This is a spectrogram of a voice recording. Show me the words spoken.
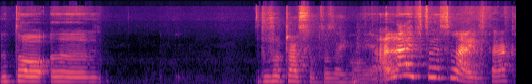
no to y, dużo czasu to zajmuje. A live to jest live, tak?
